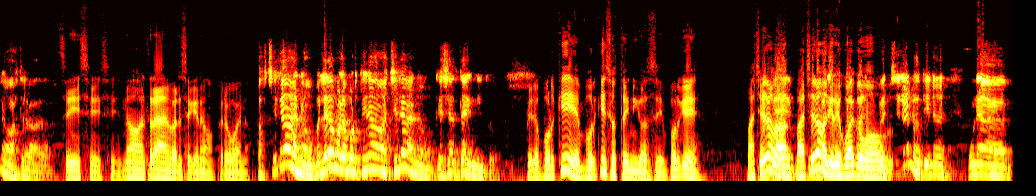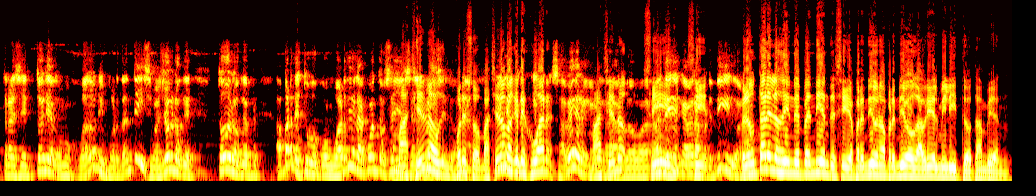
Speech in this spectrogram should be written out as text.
no Estrada. Sí, sí, sí. No, Estrada me parece que no, pero bueno. Mascherano, le damos la oportunidad a Mascherano, que sea técnico. ¿Pero por qué? ¿Por qué esos técnicos así? ¿Por qué? Mascherano va, Mascherano va a querer jugar como... Mascherano tiene una trayectoria como jugador importantísima. Yo creo que todo lo que. Aparte estuvo con Guardiola, ¿cuántos años? Mascherano, por eso, Mascherano va a querer jugar... saber, Mascherano- sí, que haber sí. aprendido. ¿no? Preguntale a los de Independiente si aprendió o no aprendió Gabriel Milito también.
